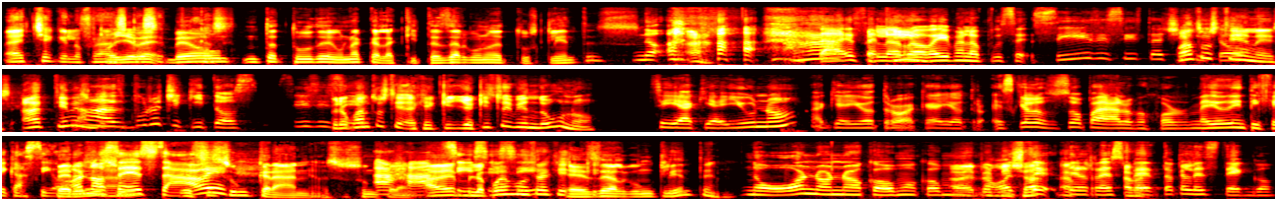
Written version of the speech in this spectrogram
Ah, chequelo, Florence Oye, ve- veo un, un tatú de una calaquita. ¿Es de alguno de tus clientes? No, Ah, se lo robé y me lo puse. Sí, sí, sí, está chiquito. ¿Cuántos tienes? Ah, tienes. No, es puro chiquitos. Sí, sí, ¿Pero sí. cuántos tienes? Yo aquí estoy viendo uno. Sí, aquí hay uno, aquí hay otro, aquí hay otro. Es que los uso para a lo mejor medio de identificación. Pero no ese se sabe. Ese es un cráneo, eso es un Ajá. cráneo. A ver, sí, ¿me lo sí, puedes sí. mostrar? Que, ¿Es de algún cliente? No, no, no, ¿cómo, cómo? A ver, no, es de- a- a del respeto que les tengo.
